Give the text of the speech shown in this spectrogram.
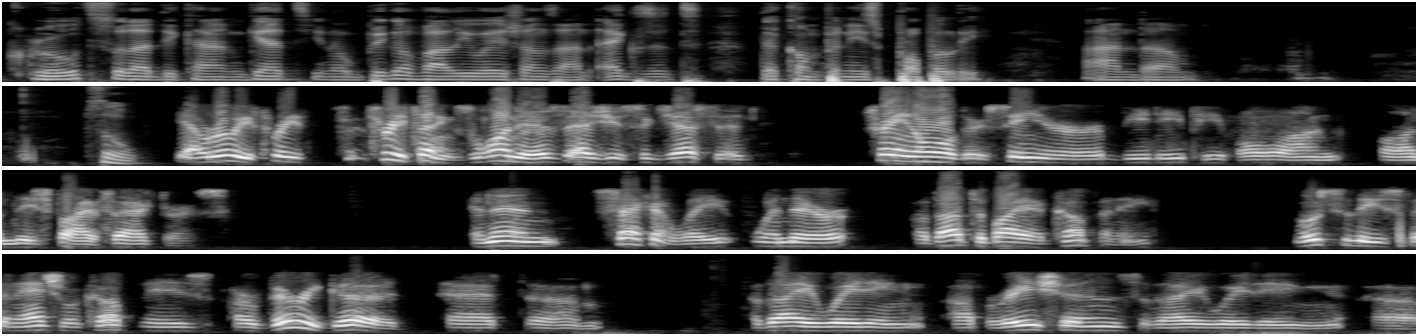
growth so that they can get you know bigger valuations and exit the companies properly? And um, so Yeah, really three three things. One is, as you suggested, train all of their senior BD people on on these five factors. And then, secondly, when they're about to buy a company, most of these financial companies are very good at um, evaluating operations, evaluating uh,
